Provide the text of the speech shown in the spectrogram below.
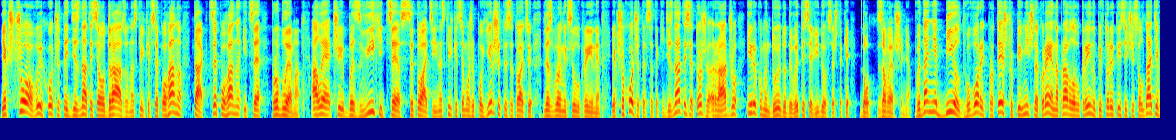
Якщо ви хочете дізнатися одразу, наскільки все погано, так, це погано і це проблема. Але чи безвихідь це з ситуації, наскільки це може погіршити ситуацію для збройних сил України? Якщо хочете все-таки дізнатися, тож раджу і рекомендую додивитися відео все ж таки до завершення. Видання Білд говорить про те, що Північна Корея направила в Україну півтори тисячі солдатів,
